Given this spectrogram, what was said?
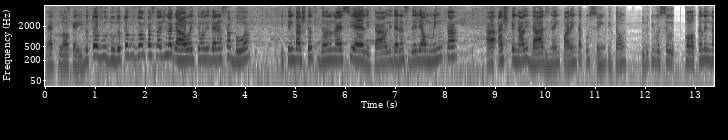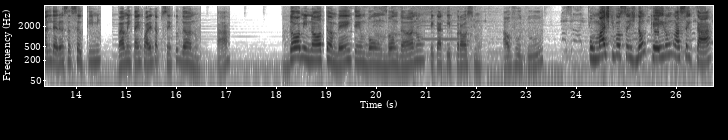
Deathlock aí. Dr. Voodoo. Dr. Voodoo é um personagem legal, ele tem uma liderança boa e tem bastante dano na SL, tá? A liderança dele aumenta a, as penalidades, né, em 40%. Então, tudo que você colocando ele na liderança, seu time vai aumentar em 40% o dano, tá? Dominó também tem um bom, bom dano, fica aqui próximo ao Voodoo. Por mais que vocês não queiram aceitar,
